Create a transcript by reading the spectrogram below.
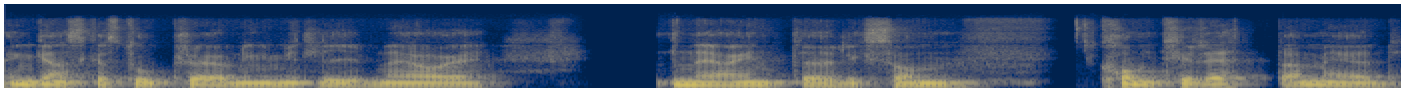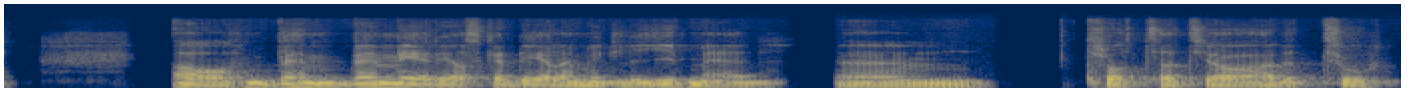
en ganska stor prövning i mitt liv när jag, när jag inte liksom kom till rätta med ja, vem, vem är det jag ska dela mitt liv med. Eh, trots att jag hade trott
